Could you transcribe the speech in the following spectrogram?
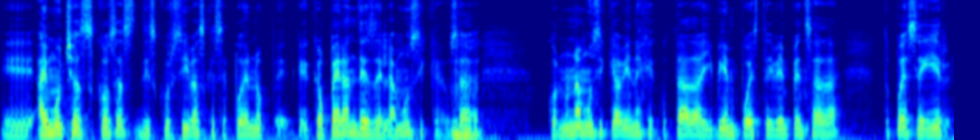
Eh, hay muchas cosas discursivas que se pueden, que, que operan desde la música, o sea, uh -huh. con una música bien ejecutada y bien puesta y bien pensada, tú puedes seguir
